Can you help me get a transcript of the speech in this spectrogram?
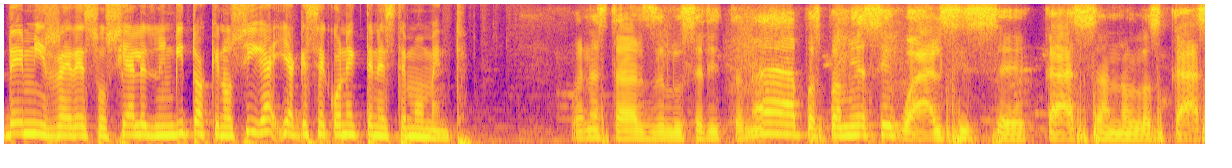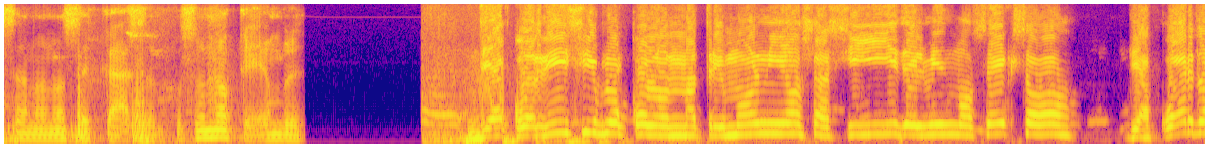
de mis redes sociales. Lo invito a que nos siga y a que se conecte en este momento. Buenas tardes, Lucerito. Ah, pues para mí es igual si se casan o los casan o no se casan. Pues uno que, hombre. De acuerdísimo con los matrimonios así del mismo sexo. De acuerdo.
